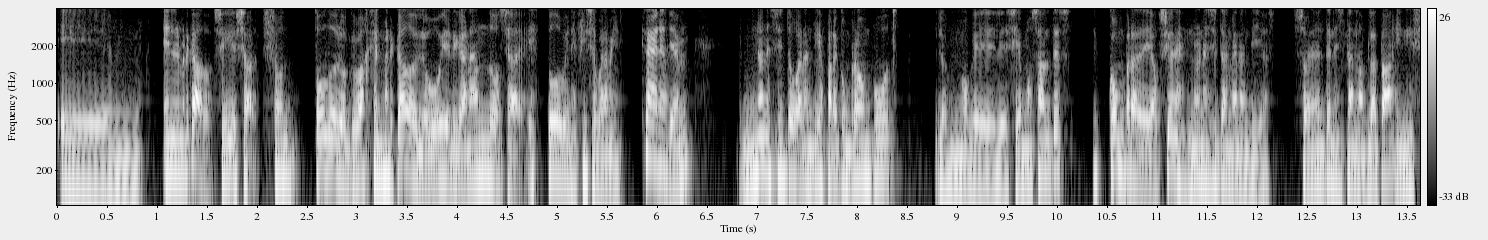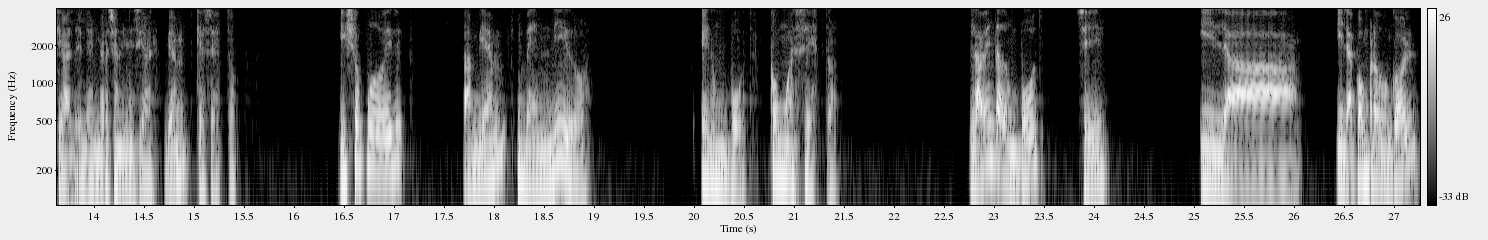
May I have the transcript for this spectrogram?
eh, en el mercado. ¿sí? Ya, yo todo lo que baje el mercado lo voy a ir ganando, o sea, es todo beneficio para mí. Claro. ¿Bien? No necesito garantías para comprar un put, lo mismo que le decíamos antes. Compra de opciones no necesitan garantías, solamente necesitan la plata inicial, la inversión inicial. ¿Bien? ¿Qué es esto? Y yo puedo ir también vendido en un put. ¿Cómo es esto? La venta de un put, ¿sí? Y la, y la compra de un call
